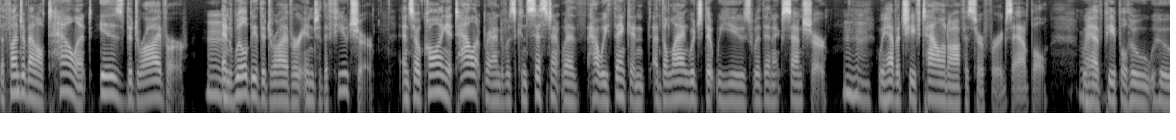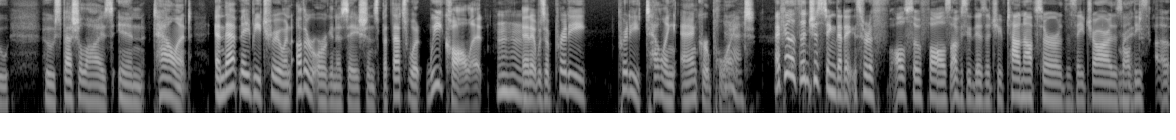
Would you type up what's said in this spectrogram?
the fundamental talent is the driver Hmm. and will be the driver into the future. And so calling it talent brand was consistent with how we think and, and the language that we use within Accenture. Mm-hmm. We have a chief talent officer, for example. We have people who, who, who specialize in talent. And that may be true in other organizations, but that's what we call it. Mm-hmm. And it was a pretty, pretty telling anchor point. I feel it's interesting that it sort of also falls. Obviously, there's a chief talent officer, there's HR, there's all these uh,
